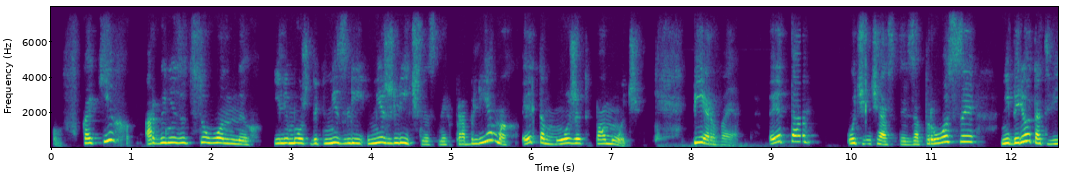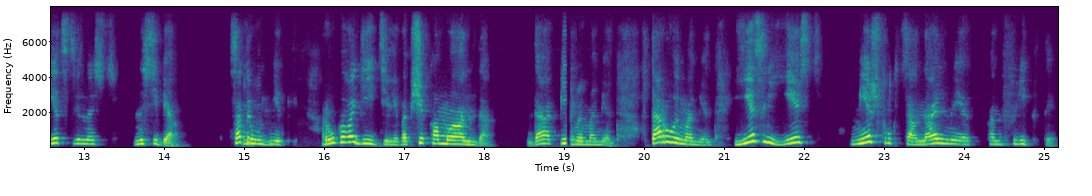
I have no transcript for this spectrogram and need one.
в каких организационных или, может быть, межличностных проблемах это может помочь? Первое – это очень частые запросы, не берет ответственность на себя. Сотрудники, руководители, вообще команда да, первый момент. Второй момент. Если есть межфункциональные конфликты.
